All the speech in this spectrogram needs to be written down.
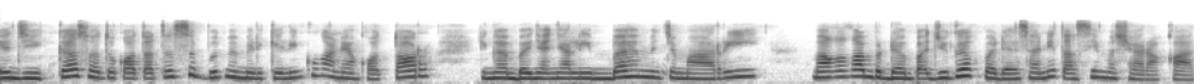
Dan jika suatu kota tersebut memiliki lingkungan yang kotor dengan banyaknya limbah yang mencemari, maka akan berdampak juga kepada sanitasi masyarakat.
